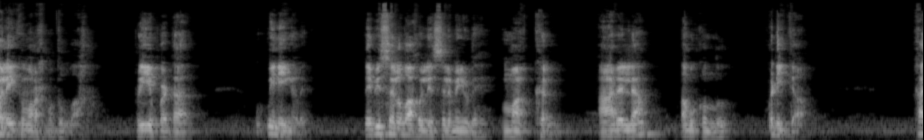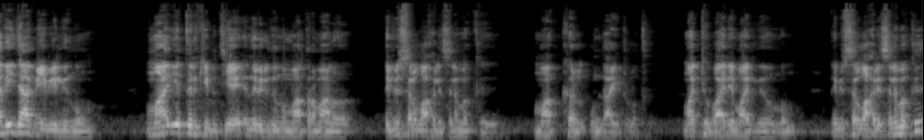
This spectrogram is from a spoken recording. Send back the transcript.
അലൈക്കും വറഹമത്തുള്ള. പ്രിയപ്പെട്ട മിനിങ്ങളെ നബി സല്ലല്ലാഹു അലൈഹി സ്വലമയുടെ മക്കൾ ആരെല്ലാം? നമുക്കൊന്ന് പഠിക്കാം. ഖദീജ ബീവിയിൽ നിന്നും മാര്യത്തിൽ കിബിത്തിയ എന്നിവരിൽ നിന്നും മാത്രമാണ് നബി സല്ലല്ലാഹു അലൈഹി സ്വലമക്ക് മക്കൾ ഉണ്ടായിട്ടുള്ളത്. മറ്റു ഭാര്യമാരിൽ നിന്നും നബി സല്ലല്ലാഹു അലൈഹി സ്വലമക്ക്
